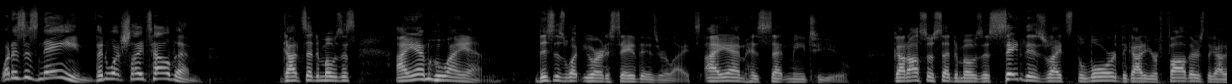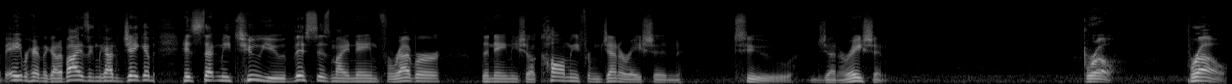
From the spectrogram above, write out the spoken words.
What is his name? Then what shall I tell them? God said to Moses, I am who I am. This is what you are to say to the Israelites I am has sent me to you. God also said to Moses, Say to the Israelites, The Lord, the God of your fathers, the God of Abraham, the God of Isaac, the God of Jacob, has sent me to you. This is my name forever, the name you shall call me from generation to generation. Bro. Bro.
